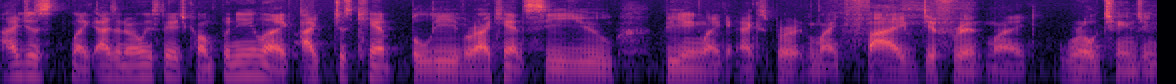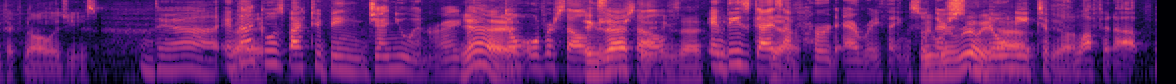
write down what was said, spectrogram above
I just like as an early stage company, like I just can't believe or I can't see you being like an expert in like five different like world changing technologies. Yeah, and that goes back to being genuine, right? Yeah, don't oversell. exactly, yourself. exactly. And these guys Yeah. have heard everything, so We- we there's really no have, need to yeah. fluff it up.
